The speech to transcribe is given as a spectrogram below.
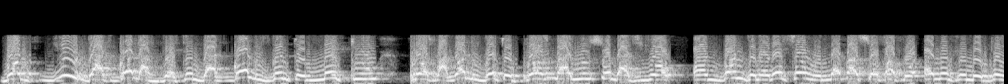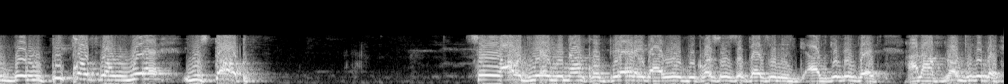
But you that God has destined that God is going to make you prosper. God is going to prosper you so that your unborn generation will never suffer for anything again. They will pick up from where you stop. So how dare you now compare it that way because so so person is, has given birth and have not given birth?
